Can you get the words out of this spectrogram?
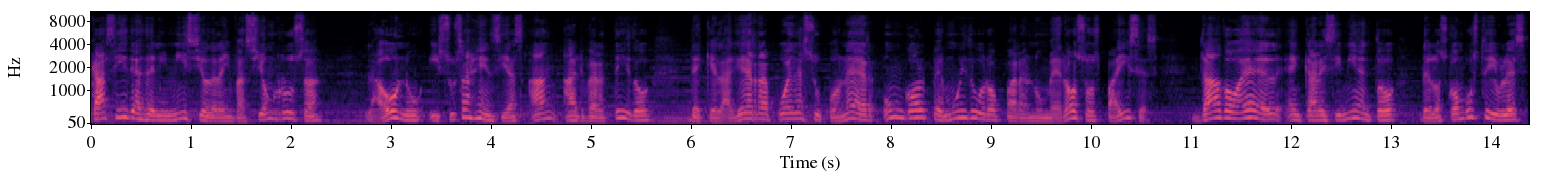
Casi desde el inicio de la invasión rusa, la ONU y sus agencias han advertido de que la guerra puede suponer un golpe muy duro para numerosos países, dado el encarecimiento de los combustibles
